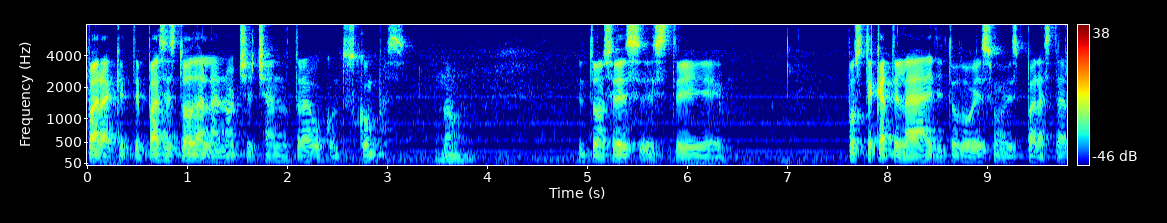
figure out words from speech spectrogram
para que te pases toda la noche echando trago con tus compas, ¿no? Entonces, este, pues Tecate Light y todo eso es para estar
